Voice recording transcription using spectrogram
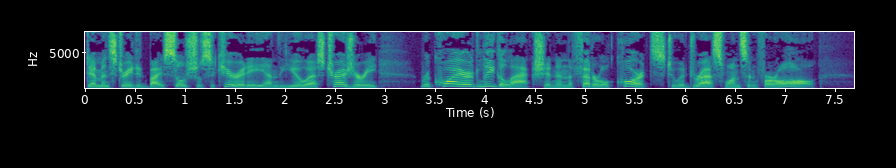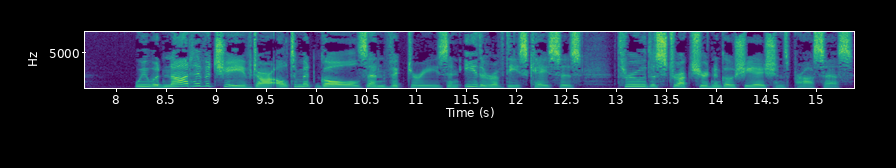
demonstrated by Social Security and the U.S. Treasury required legal action in the federal courts to address once and for all. We would not have achieved our ultimate goals and victories in either of these cases through the structured negotiations process.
